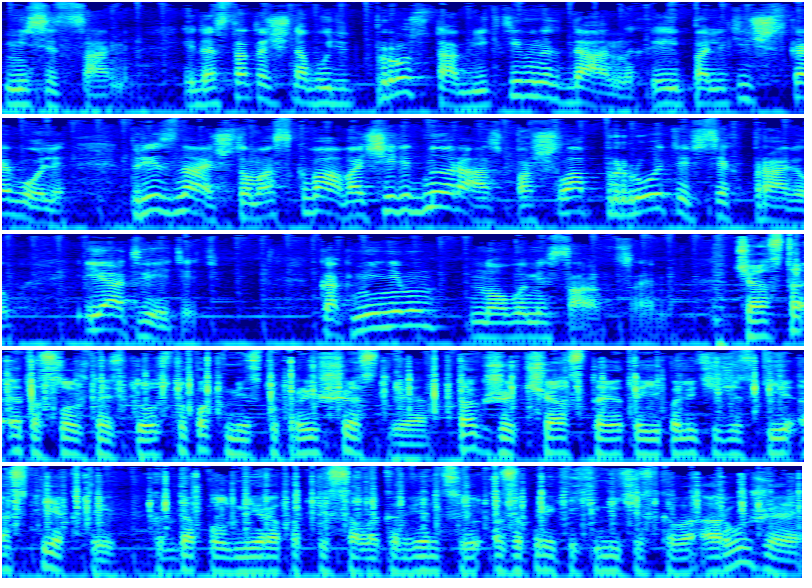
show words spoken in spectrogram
месяцами. И достаточно будет просто объективных данных и политической воли признать, что Москва в очередной раз пошла против всех правил и ответить, как минимум, новыми санкциями. Часто это сложность доступа к месту происшествия. Также часто это и политические аспекты. Когда полмира подписала конвенцию о запрете химического оружия,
